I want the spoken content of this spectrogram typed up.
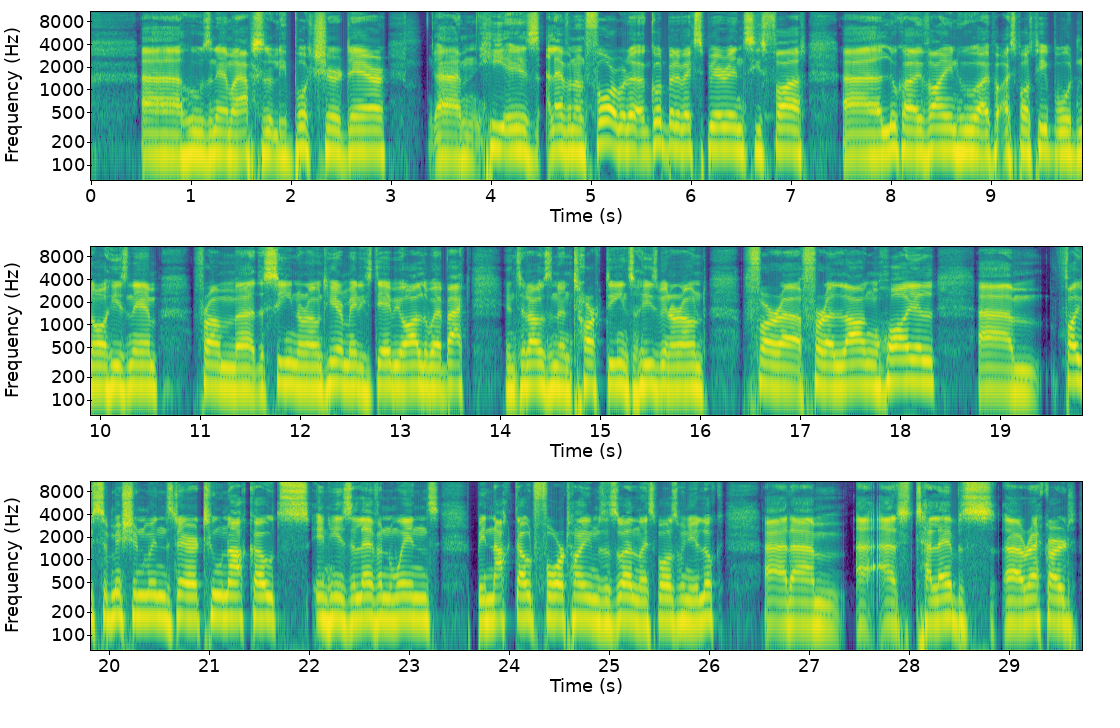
uh, whose name I absolutely butchered there. Um, he is 11 and 4 with a good bit of experience. He's fought uh, Luca Ivine, who I, I, suppose people would know his name from uh, the scene around here. Made his debut all the way back in 2013, so he's been around for uh, for a long while. Um, five submission wins there, two knockouts in his 11 wins. Been knocked out four times as well. And I suppose when you look at um, at Taleb's uh, record,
